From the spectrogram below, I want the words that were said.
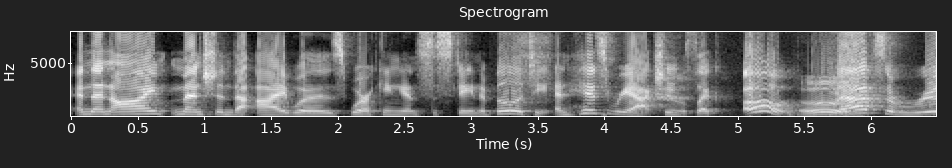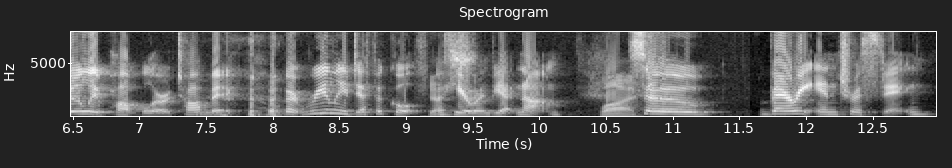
And then I mentioned that I was working in sustainability, and his reaction was like, Oh, Oh. that's a really popular topic, but really difficult Yes. here in Vietnam. Why? So, very interesting.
